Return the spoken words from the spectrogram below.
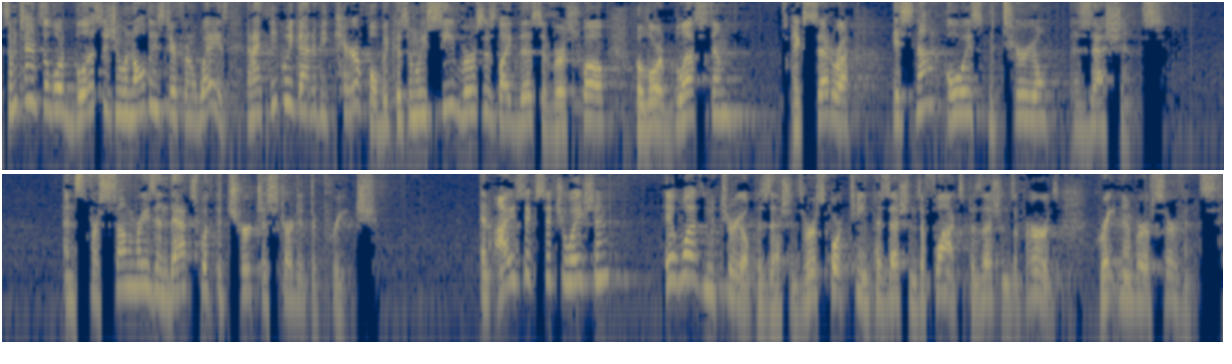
Sometimes the Lord blesses you in all these different ways. And I think we got to be careful because when we see verses like this in verse 12, the Lord blessed them, etc., it's not always material possessions. And for some reason, that's what the church has started to preach. In Isaac's situation, it was material possessions. Verse 14 possessions of flocks, possessions of herds, great number of servants.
